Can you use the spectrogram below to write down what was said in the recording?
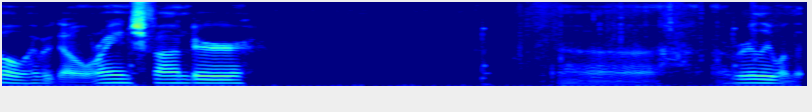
Oh, here we go. Rangefinder. Uh, I really want the.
